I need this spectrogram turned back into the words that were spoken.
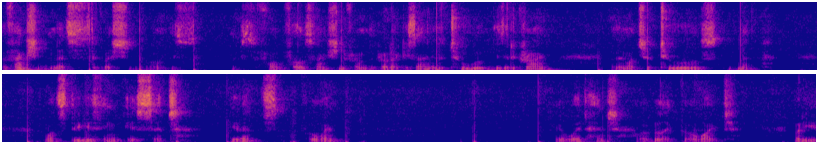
the function. That's the question. Well this, form follows function from the product design. Is a tool? Is it a crime? Are there much tools? Map what do you think is set? Events. For when? A wet hat or black or white? What do you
